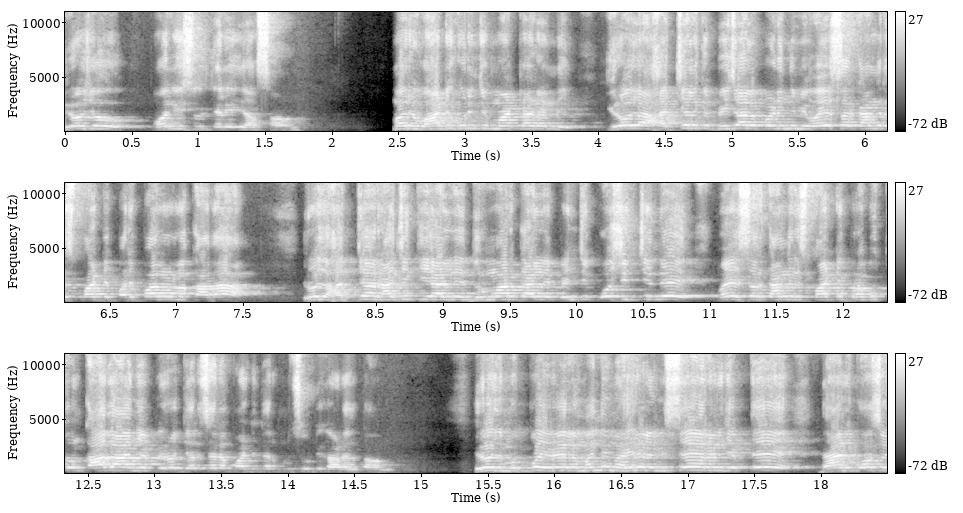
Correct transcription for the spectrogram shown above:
ఈరోజు పోలీసులు తెలియజేస్తా ఉన్నారు. మరి వాటి గురించి మాట్లాడండి. ఈరోజు ఆ హత్యలకి బీజాలు పడింది మీ వైఎస్ఆర్ కాంగ్రెస్ పార్టీ పరిపాలనలో కాదా? ఈరోజు హత్య రాజకీయాల్ని దుర్మార్గాల్ని పెంచి పోషించింది వైఎస్ఆర్ కాంగ్రెస్ పార్టీ ప్రభుత్వం కాదా అని చెప్పి ఈరోజు జనసేన పార్టీ తరఫున సూటిగా అడుగుతా ఉన్నాం. ఈరోజు ముప్పై వేల మంది మహిళలు మిస్ అయ్యారని చెప్తే దానికోసం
